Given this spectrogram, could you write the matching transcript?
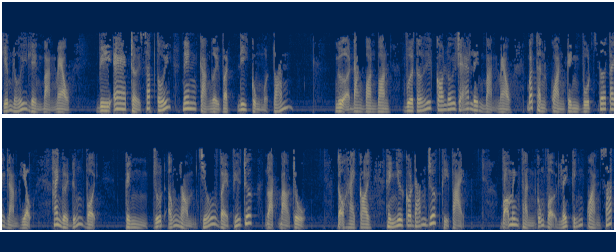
kiếm lối lên bản mèo, vì e trời sắp tối nên cả người vật đi cùng một toán. Ngựa đang bòn bòn, vừa tới có lối rẽ lên bản mèo, bất thần quản kình vụt giơ tay làm hiệu, hai người đứng vội. Kình rút ống nhòm chiếu về phía trước, đoạt bảo chủ. Cậu hai coi, hình như có đám rước thì phải. Võ Minh Thần cũng vội lấy kính quan sát,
